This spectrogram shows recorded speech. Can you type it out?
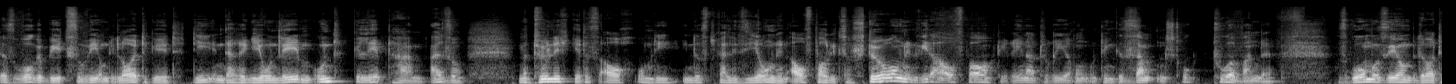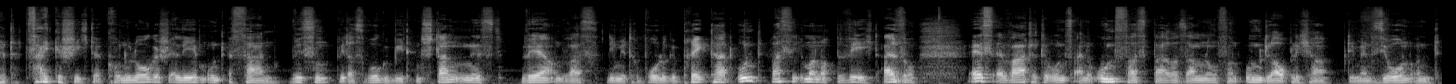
des Ruhrgebiets sowie um die Leute geht, die in der Region leben und gelebt haben. Also natürlich geht es auch um die Industrialisierung, den Aufbau, die Zerstörung, den Wiederaufbau, die Renaturierung und den gesamten Strukturwandel. Das Ruhrmuseum bedeutet Zeitgeschichte, chronologisch erleben und erfahren, wissen, wie das Ruhrgebiet entstanden ist, wer und was die Metropole geprägt hat und was sie immer noch bewegt. Also, es erwartete uns eine unfassbare Sammlung von unglaublicher Dimension und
